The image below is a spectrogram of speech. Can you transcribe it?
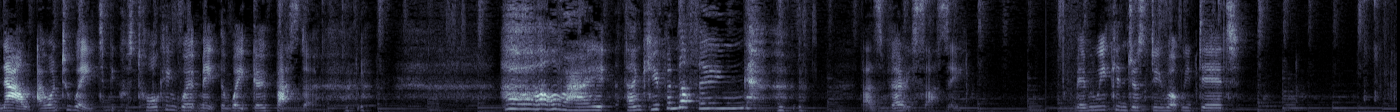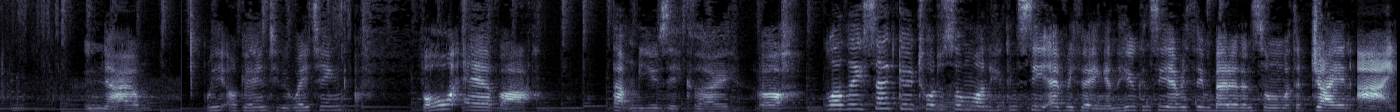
Now, I want to wait because talking won't make the wait go faster. Ah, Alright, thank you for nothing. That's very sassy. Maybe we can just do what we did. No. We are going to be waiting forever. That music though. Ugh. Well, they said go talk to someone who can see everything, and who can see everything better than someone with a giant eye.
